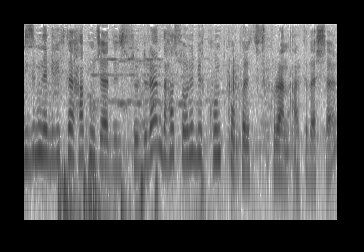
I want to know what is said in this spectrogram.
bizimle birlikte hak mücadelesi sürdüren daha sonra bir konut kooperatifi kuran arkadaşlar.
